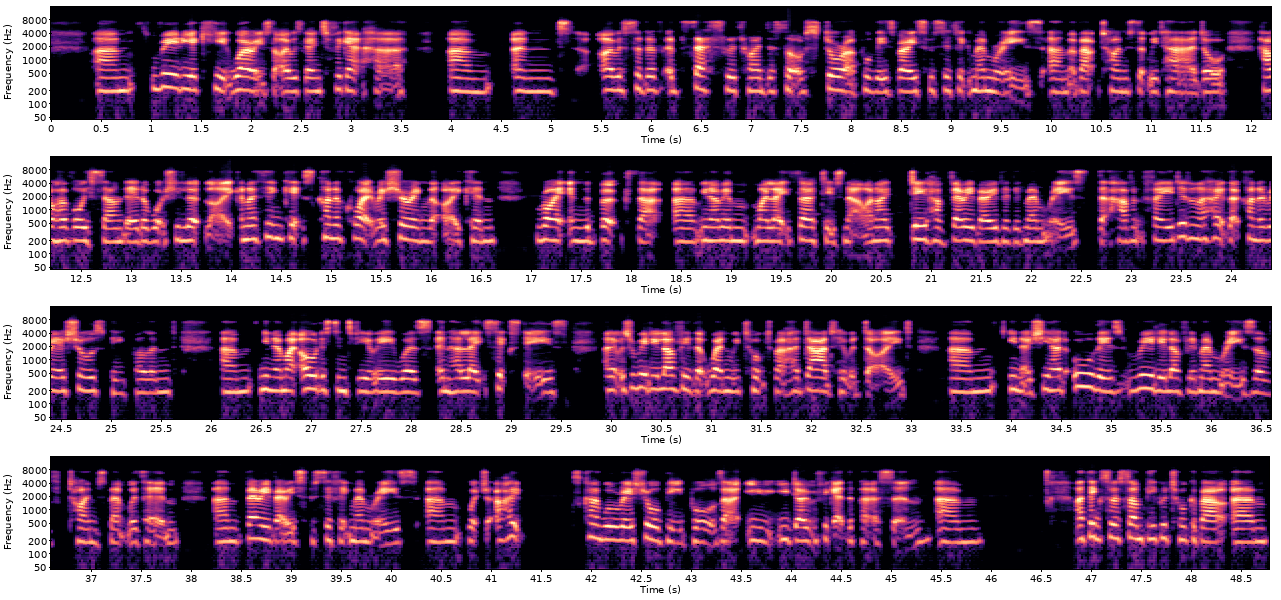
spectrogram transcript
um, really acute worries that I was going to forget her. Um, and I was sort of obsessed with trying to sort of store up all these very specific memories um, about times that we'd had or how her voice sounded or what she looked like. And I think it's kind of quite reassuring that I can write in the book that um, you know I'm in my late 30s now and I do have very very vivid memories that haven't faded and I hope that kind of reassures people. And um, you know my oldest interviewee was in her late 60s and it was really lovely that when we talked about her dad who had died um, you know she had all these really lovely memories of time spent with him um, very very specific memories um, which I hope kind of will reassure people that you you don't forget the person um, I think sort of some people talk about um,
